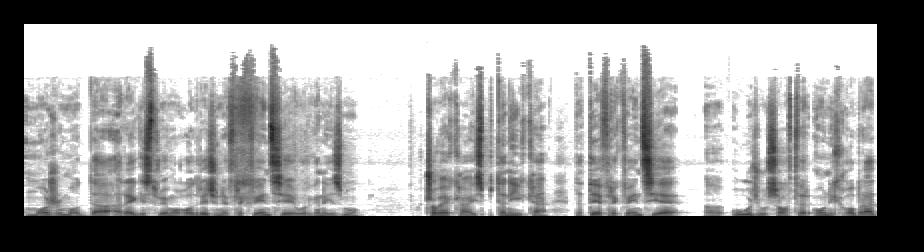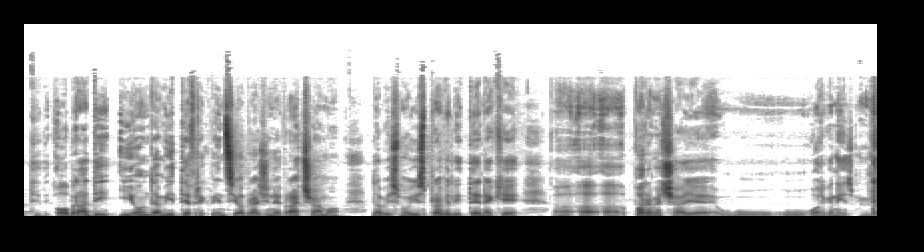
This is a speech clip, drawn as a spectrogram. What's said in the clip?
možemo da registrujemo određene frekvencije u organizmu čoveka, ispitanika, da te frekvencije uđu u softver, on ih obradi, obradi i onda mi te frekvencije obrađene vraćamo da bismo ispravili te neke poremećaje u, u organizmu. Da,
